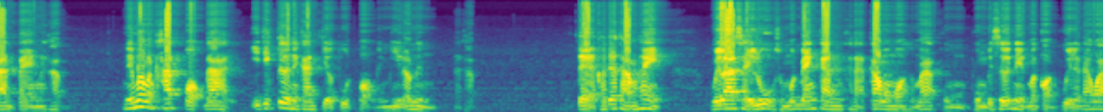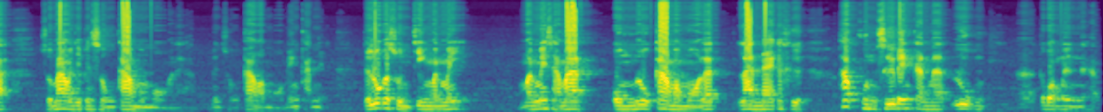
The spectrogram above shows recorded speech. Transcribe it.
การแปลงนะครับ ในเมื่อมันคัดปอกได้อีจิกเตอร์ในการเกี่ยวตูดปอกเนี่ยมีแล้วหนึ่งนะครับ แต่เขาจะทำให้เวลาใส่ลูกสมมติแบงก์กันขนาด 9 มมส่วนมากผมผมไปเซิร์ชเน็ตมาก่อนคุยแล้วนะว่าส่วนมากมันจะเป็นทรง 9 มมนะครับเป็นทรง 9 มมแบงก์กันเนี่ยแต่ลูกกระสุนจริงมันไม่มันไม่สามารถอมลูก 9 มมแล้วลั่นได้ก็คือ ถ้าคุณซื้อแบงก์กันมาลูกกระบอกหนึ่งนะครับ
